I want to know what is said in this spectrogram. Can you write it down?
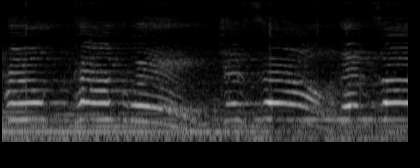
Health Pathway, Gisselle Gonzalez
